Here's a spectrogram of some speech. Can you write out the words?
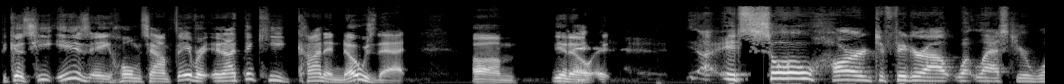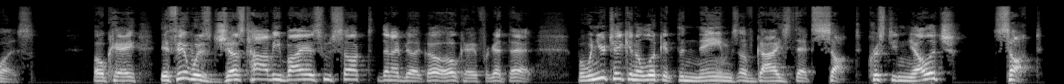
because he is a hometown favorite, and I think he kind of knows that. Um, you know, it, it's so hard to figure out what last year was. Okay, if it was just Javi Baez who sucked, then I'd be like, oh, okay, forget that. But when you're taking a look at the names of guys that sucked, Christian Yelich sucked,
